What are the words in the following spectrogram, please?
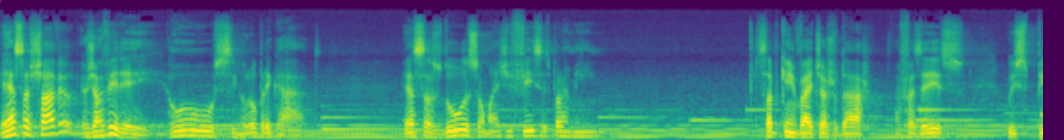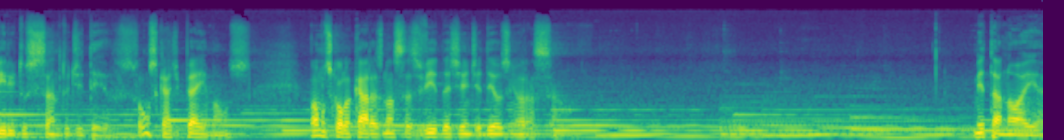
Essa chave eu já virei. Oh, Senhor, obrigado. Essas duas são mais difíceis para mim. Sabe quem vai te ajudar a fazer isso? O Espírito Santo de Deus. Vamos ficar de pé, irmãos. Vamos colocar as nossas vidas diante de Deus em oração. Metanoia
